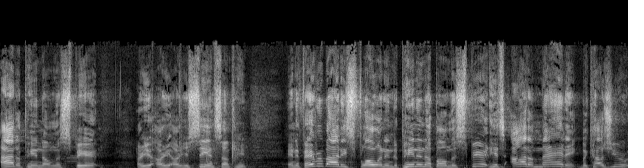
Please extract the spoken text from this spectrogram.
I depend on the Spirit. Are you, are you, are you seeing something? And if everybody's flowing and depending upon the Spirit, it's automatic because you're,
